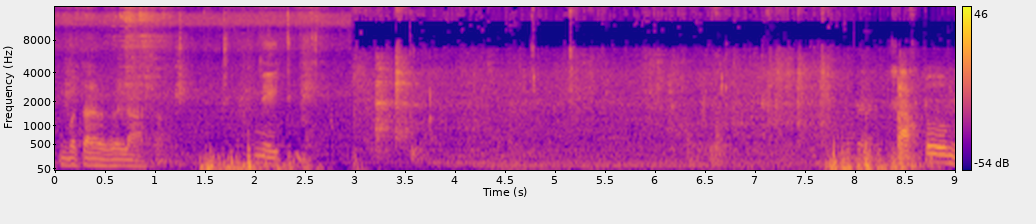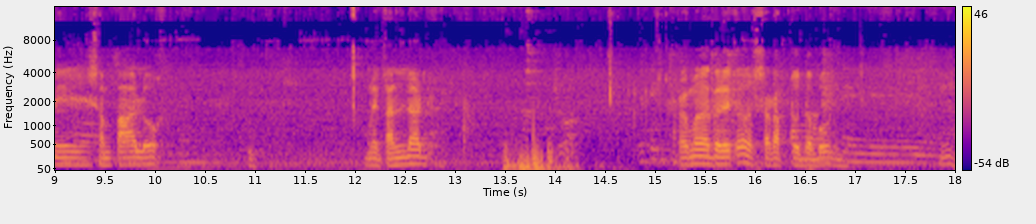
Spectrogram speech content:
Iba talaga lasa. Native. Sakto, may sampalok. May tanlad. Ang mga ganito, sarap to the bone. Mm.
